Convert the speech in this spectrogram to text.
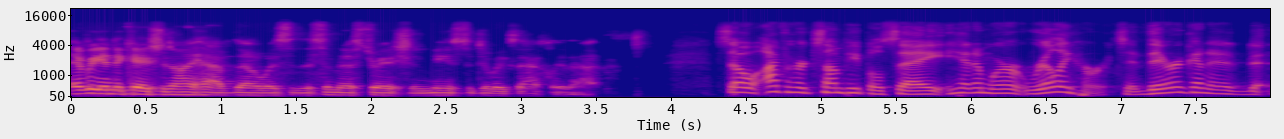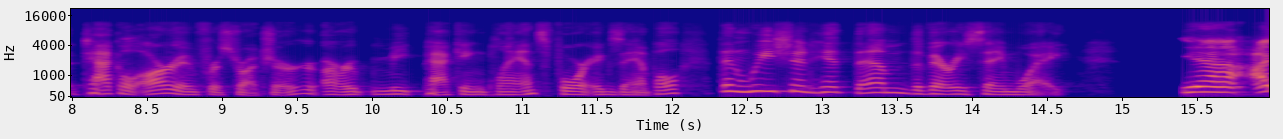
Every indication I have, though, is that this administration means to do exactly that. So I've heard some people say hit them where it really hurts. If they're going to tackle our infrastructure, our meat packing plants, for example, then we should hit them the very same way. Yeah, I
